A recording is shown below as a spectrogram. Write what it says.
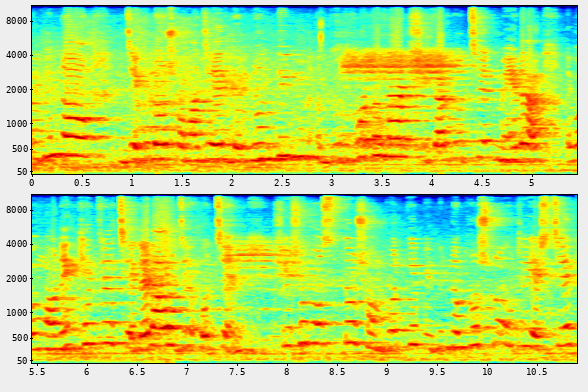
বিভিন্ন যেগুলো সমাজে দৈনন্দিন দুর্ঘটনার শিকার হচ্ছেন মেয়েরা এবং অনেক ক্ষেত্রে ছেলেরাও যে হচ্ছেন সে সমস্ত সম্পর্কে বিভিন্ন প্রশ্ন উঠে এসছে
